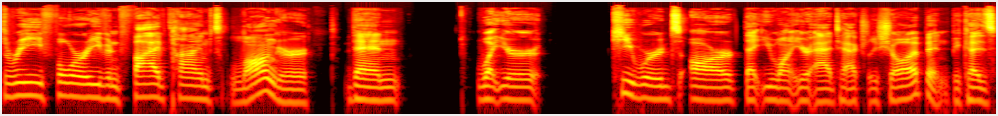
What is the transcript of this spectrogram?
3 4 even 5 times longer than what your keywords are that you want your ad to actually show up in because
